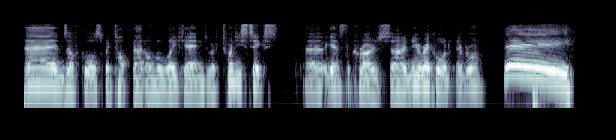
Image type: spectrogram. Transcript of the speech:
And of course, we topped that on the weekend with 26 uh, against the Crows. So new record, everyone. Hey,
